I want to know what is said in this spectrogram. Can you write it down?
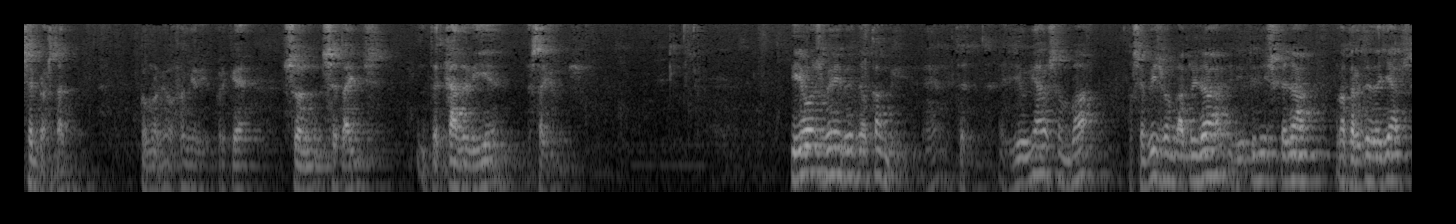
sempre ha estat com la meva família perquè són set anys de cada dia estar junts i llavors ve, ve, el canvi. Eh? Ell diu, ja se'n va, el seu bisbe em va cridar i diu, tenies que anar a la carretera de Llars.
